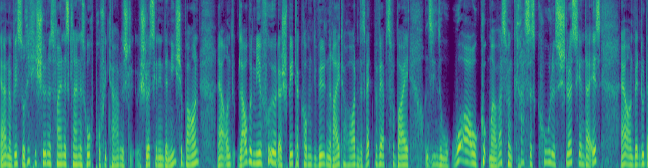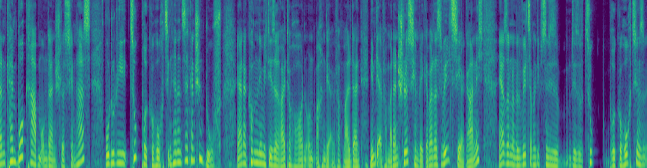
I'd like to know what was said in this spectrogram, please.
ja, dann wirst du richtig schönes, feines, kleines, hochprofitables Schlösschen in der Nische bauen. Ja, und glaube mir, früher oder später kommen die wilden Reiterhorden des Wettbewerbs vorbei und sehen so, wow, guck mal, was für ein krasses, cooles Schlösschen da ist. Ja, und wenn du dann keinen Burggraben um dein Schlösschen hast, wo du die Zugbrücke hochziehen kannst, dann ist das ganz schön doof. Ja, dann kommen nämlich diese Reiterhorden und machen dir einfach mal dein, nimm dir einfach mal dein Schlösschen weg. Aber das willst du ja gar nicht. Ja, sondern du willst am liebsten diese, diese Zugbrücke hochziehen,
